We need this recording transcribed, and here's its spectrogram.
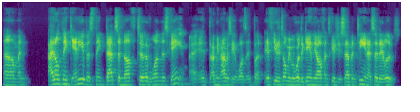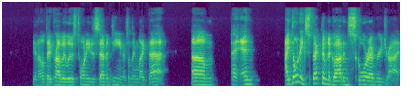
Um, and I don't think any of us think that's enough to have won this game. I, it, I mean, obviously it wasn't, but if you'd have told me before the game the offense gives you 17, I say they lose. You know, they probably lose 20 to 17 or something like that. Um, and I don't expect them to go out and score every drive.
